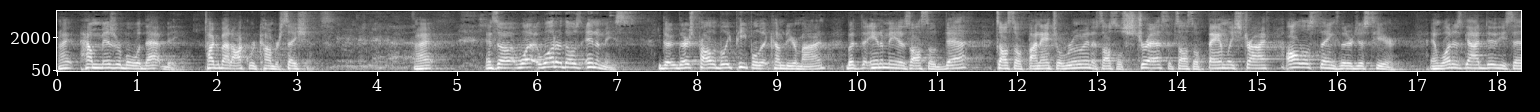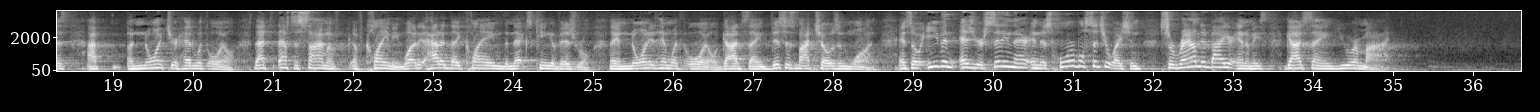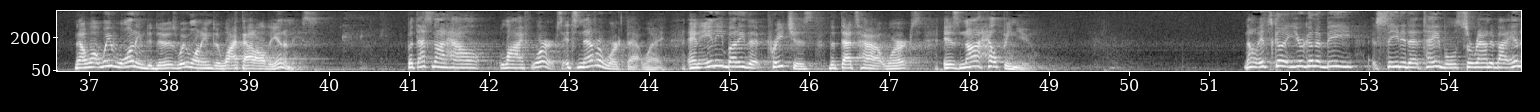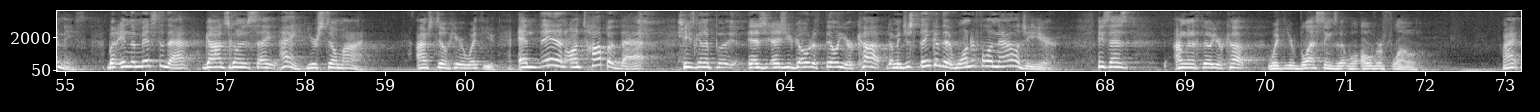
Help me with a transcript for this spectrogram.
right? How miserable would that be? Talk about awkward conversations, right? And so, what, what are those enemies? There, there's probably people that come to your mind, but the enemy is also death. It's also financial ruin. It's also stress. It's also family strife. All those things that are just here. And what does God do? He says, I anoint your head with oil. That, that's the sign of, of claiming. What, how did they claim the next king of Israel? They anointed him with oil. God saying, This is my chosen one. And so, even as you're sitting there in this horrible situation, surrounded by your enemies, God's saying, You are mine. Now, what we want him to do is we want him to wipe out all the enemies. But that's not how life works. It's never worked that way. And anybody that preaches that that's how it works is not helping you. No, it's going you're going to be seated at tables surrounded by enemies. But in the midst of that, God's going to say, hey, you're still mine. I'm still here with you. And then on top of that, He's going to put, as, as you go to fill your cup, I mean, just think of the wonderful analogy here. He says, I'm going to fill your cup with your blessings that will overflow. Right?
